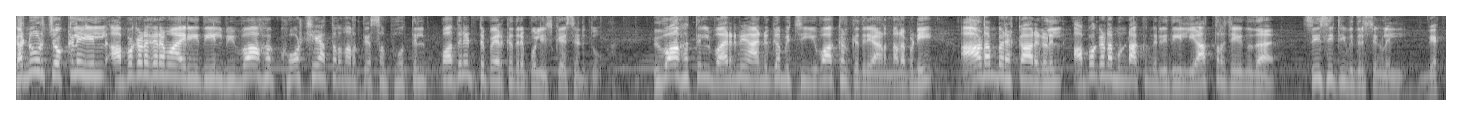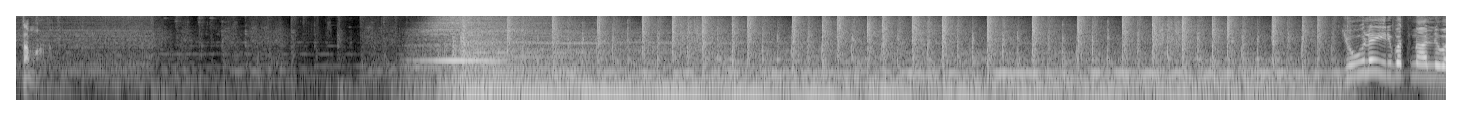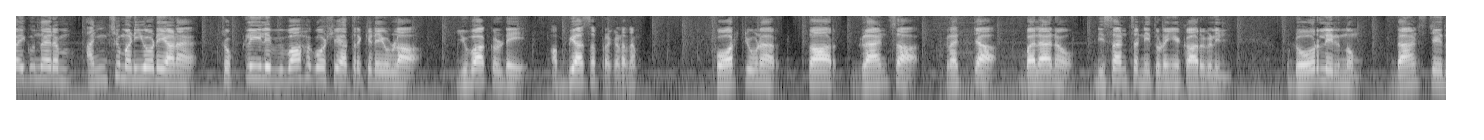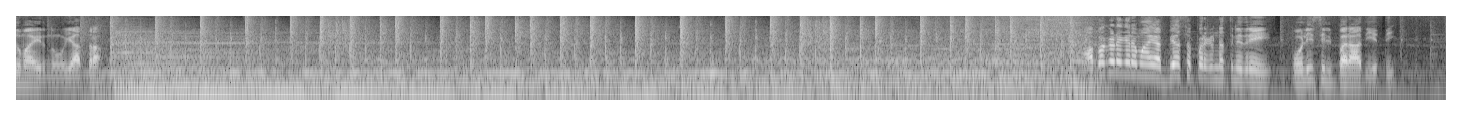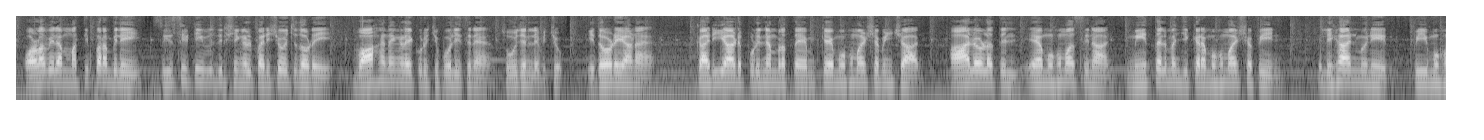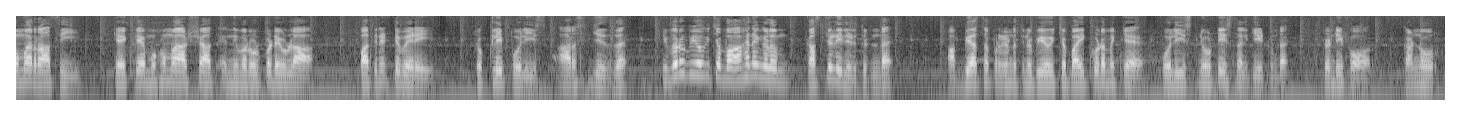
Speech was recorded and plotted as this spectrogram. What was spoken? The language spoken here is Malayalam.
കണ്ണൂർ ചൊക്ലിയിൽ അപകടകരമായ രീതിയിൽ വിവാഹ ഘോഷയാത്ര നടത്തിയ സംഭവത്തിൽ പതിനെട്ട് പേർക്കെതിരെ പോലീസ് കേസെടുത്തു. വിവാഹത്തിൽ വരനെ അനുഗമിച്ച യുവാക്കൾക്കെതിരെയാണ് നടപടി. ആഡംബര കാറുകളിൽ അപകടമുണ്ടാക്കുന്ന രീതിയിൽ യാത്ര ചെയ്യുന്നത് സി ദൃശ്യങ്ങളിൽ വ്യക്തമാണ്. ജൂലൈ ഇരുപത്തിനാലിന് വൈകുന്നേരം അഞ്ചു മണിയോടെയാണ് ചൊക്ലിയിലെ വിവാഹഘോഷയാത്രയ്ക്കിടെയുള്ള യുവാക്കളുടെ അഭ്യാസ പ്രകടനം. Fortuner Thar Glanza Creta Baleno ഡിസാൻ Sunny തുടങ്ങിയ കാറുകളിൽ ഡോറിലിരുന്നും ഡാൻസ് ചെയ്തുമായിരുന്നു യാത്ര. അപകടകരമായ അഭ്യാസ പ്രകടനത്തിനെതിരെ പോലീസിൽ പരാതിയെത്തി. ഒളവിലം മത്തിപ്പറമ്പിലെ സി സി ടി വി ദൃശ്യങ്ങൾ പരിശോധിച്ചതോടെ വാഹനങ്ങളെക്കുറിച്ച് പോലീസിന് സൂചന ലഭിച്ചു. ഇതോടെയാണ് കരിയാട് പുളിനമ്പ്രത്തെ M K Muhammad Shabin Shan ആലോളത്തിൽ A Muhammad Sinan Meethal Manjikkara Muhammad Shafeen Lihan Muneer P Muhammad Razi K K Muhammad Arshad എന്നിവർ ഉൾപ്പെടെയുള്ള പതിനെട്ട് പേരെ ചൊക്ലി പോലീസ് അറസ്റ്റ് ചെയ്തത്. ഇവർ ഉപയോഗിച്ച വാഹനങ്ങളും കസ്റ്റഡിയിലെടുത്തിട്ടുണ്ട് അഭ്യാസ പ്രകടനത്തിന് ഉപയോഗിച്ച ബൈക്ക് ഉടമയ്ക്ക് പോലീസ് നോട്ടീസ് നൽകിയിട്ടുണ്ട്. ട്വന്റി കണ്ണൂർ.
